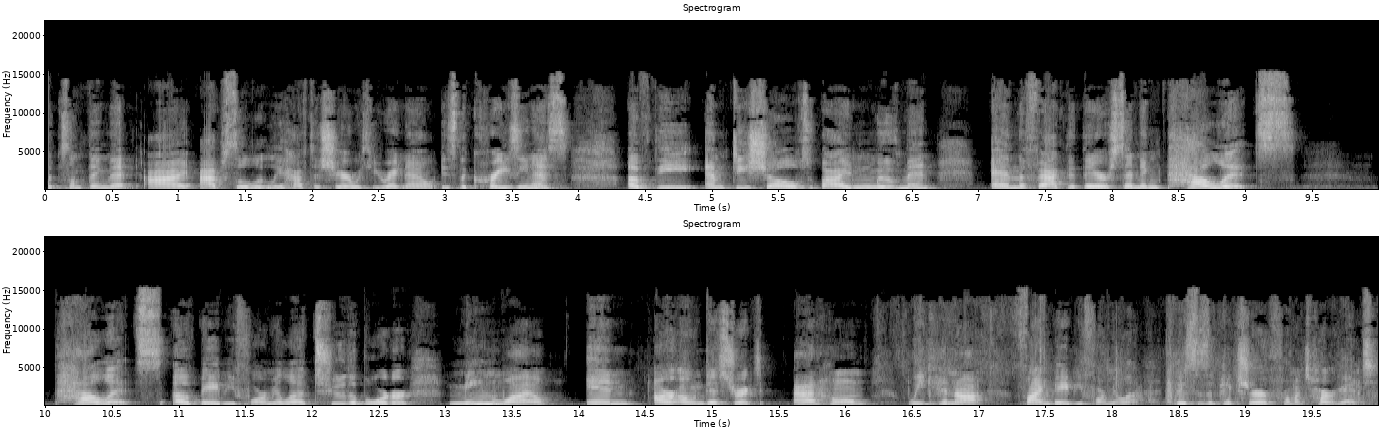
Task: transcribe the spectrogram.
But something that I absolutely have to share with you right now is the craziness of the empty shelves Biden movement and the fact that they are sending pallets, pallets of baby formula to the border. Meanwhile, in our own district at home, we cannot find baby formula. This is a picture from a Target.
